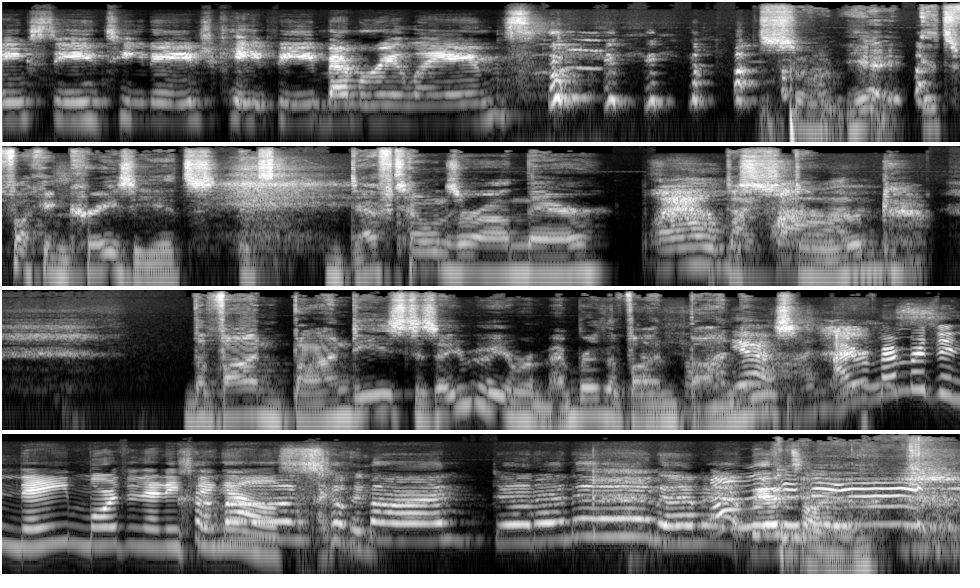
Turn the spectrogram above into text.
angsty teenage KP memory lanes. So yeah, it's fucking crazy. It's it's Deftones are on there. Oh my Disturbed. god. The Von Bondies. Does anybody remember the Von Von- Bondies? Yeah. I remember the name more than anything come on, else. I come could- on. Oh, That song. Yeah.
